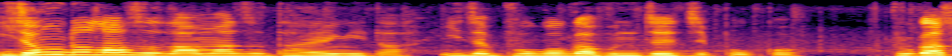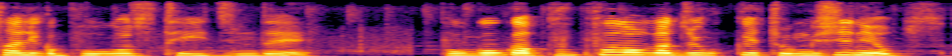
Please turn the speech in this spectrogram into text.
이 정도라서 남아서 다행이다. 이제 보고가 문제지 보고. 불가사리가 보고 스테이지인데 보고가 부풀어가지고 꽤 정신이 없어.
